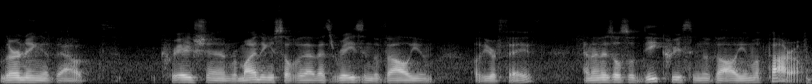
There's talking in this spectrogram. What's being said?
learning about creation, reminding yourself of that. That's raising the volume of your faith, and then there's also decreasing the volume of paro.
